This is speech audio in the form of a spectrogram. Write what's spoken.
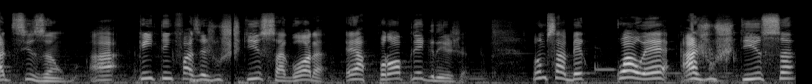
a decisão? A, quem tem que fazer justiça agora é a própria igreja. Vamos saber qual é a justiça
